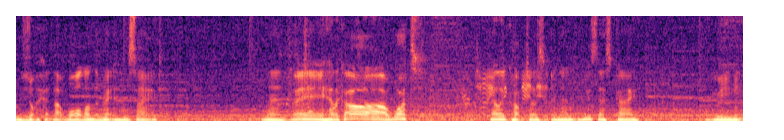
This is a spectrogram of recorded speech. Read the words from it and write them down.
As you don't hit that wall on the right hand side. And then, hey, helicopter. Oh, ah, what? Helicopters. And then, who's this guy? The greenie,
